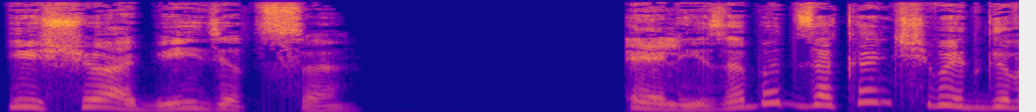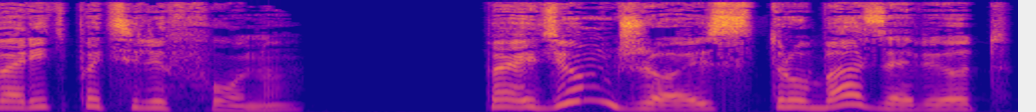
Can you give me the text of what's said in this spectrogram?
Еще обидятся». Элизабет заканчивает говорить по телефону. «Пойдем, Джойс, труба зовет.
